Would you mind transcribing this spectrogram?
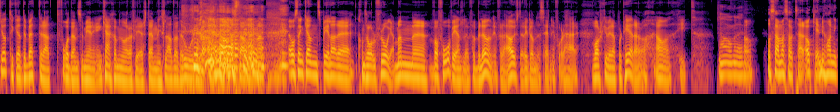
Jag tycker att det är bättre att få den summeringen, kanske med några fler stämningsladdade ord. men, och sen kan spelare kontrollfråga, men eh, vad får vi egentligen för belöning för det här? Ja, just det, det glömde jag säga, ni får det här. Var ska vi rapportera då? Ja, hit. Ja, men det... Ja. Och samma sak så här, okej, nu har ni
